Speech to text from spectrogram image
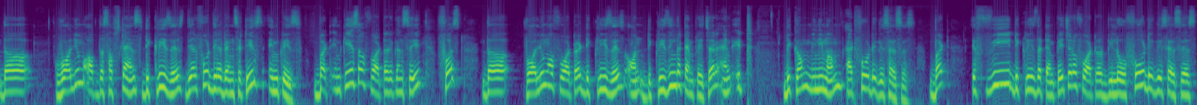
the volume of the substance decreases, therefore their densities increase. But in case of water, you can see first the volume of water decreases on decreasing the temperature and it become minimum at 4 degrees Celsius. But if we decrease the temperature of water below 4 degrees Celsius,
